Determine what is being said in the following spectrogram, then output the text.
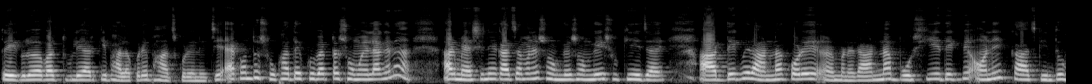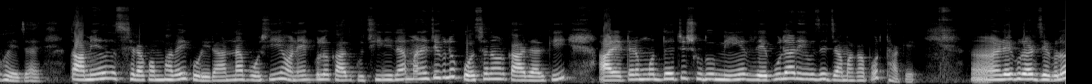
তো এগুলো আবার তুলে আর কি ভালো করে ভাঁজ করে নিচ্ছে। এখন তো শুকাতে খুব একটা সময় লাগে না, আর মেশিনে কাঁচা মানে সঙ্গে সঙ্গেই শুকিয়ে যায়। আর দেখবে রান্না করে মানে রান্না বসিয়ে দেখবে অনেক কাজ কিন্তু হয়ে যায়। তো আমিও সেরকমভাবেই করি, রান্না বসিয়ে অনেকগুলো কাজ গুছিয়ে নিলাম। মানে যেগুলো গোছানোর কাজ আর কি। আর এটার মধ্যে হচ্ছে শুধু মেয়ের রেগুলার ইউজের জামা কাপড় থাকে। রেগুলার যেগুলো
